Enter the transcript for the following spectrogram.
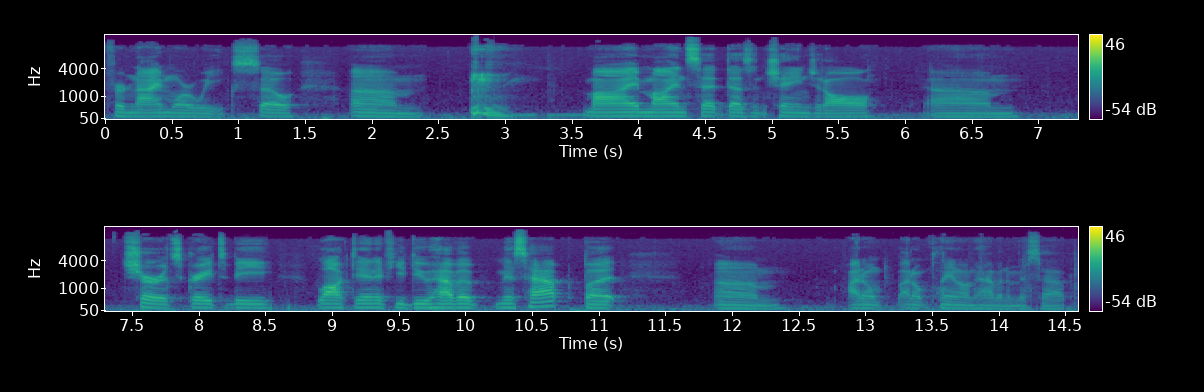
for nine more weeks. So um, my mindset doesn't change at all. Um, sure, it's great to be locked in if you do have a mishap, but um, I don't. I don't plan on having a mishap.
